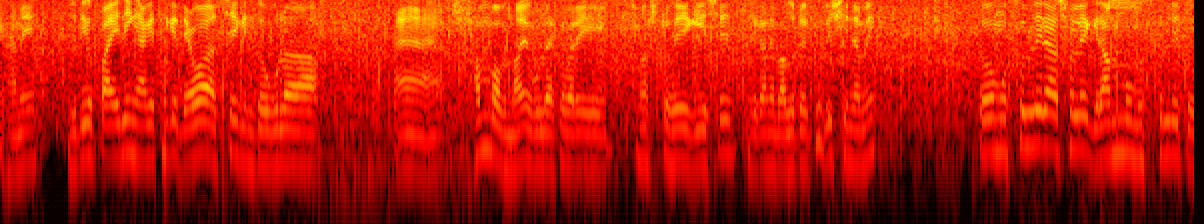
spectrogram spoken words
এখানে। যদিও পাইলিং আগে থেকে দেওয়া আছে, কিন্তু ওগুলা সম্ভব নয়। ওগুলো একেবারে নষ্ট হয়ে গিয়েছে, যেখানে বালুটা একটু বেশি নামে। তো মুসল্লিরা আসলে গ্রাম্য মুসল্লি তো।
